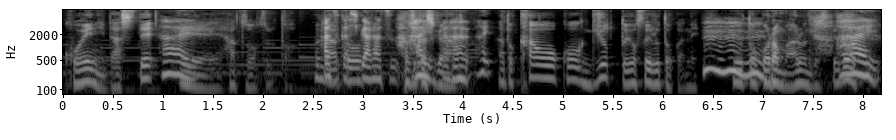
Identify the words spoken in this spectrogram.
声に出して、はい。えー発音すると。恥ずかしがらず。恥ずかしがらず、はい。はい。あと顔をこうギュッと寄せるとかね、うんうんうん。いうところもあるんですけど、はい。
